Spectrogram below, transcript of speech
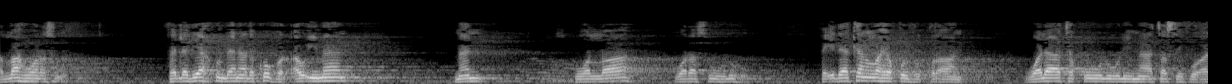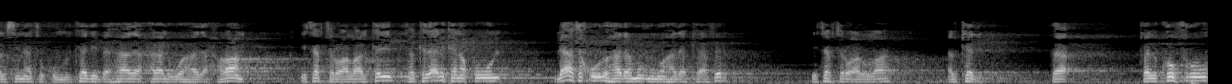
الله ورسوله. فالذي يحكم بأن هذا كفر أو إيمان من؟ هو الله ورسوله. فإذا كان الله يقول في القرآن ولا تقولوا لما تصف ألسنتكم الكذب هذا حلال وهذا حرام لتفتروا على الله الكذب. فكذلك نقول لا تقولوا هذا مؤمن وهذا كافر لتفتروا على الله الكذب. ف فالكفر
